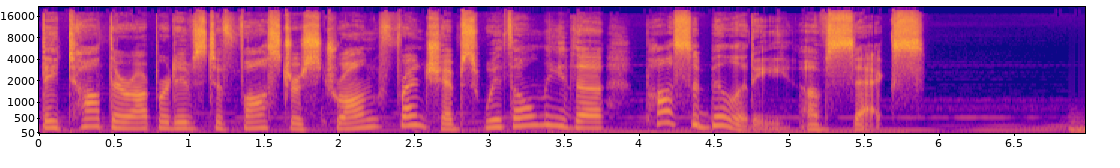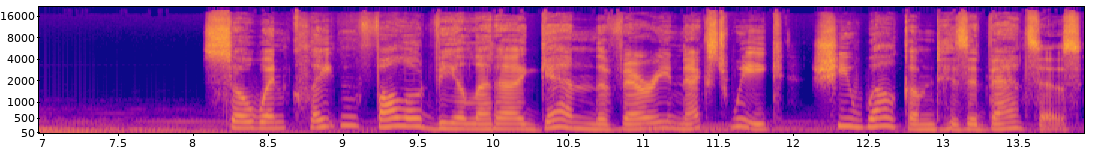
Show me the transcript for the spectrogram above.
They taught their operatives to foster strong friendships with only the possibility of sex. So when Clayton followed Violetta again the very next week, she welcomed his advances.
